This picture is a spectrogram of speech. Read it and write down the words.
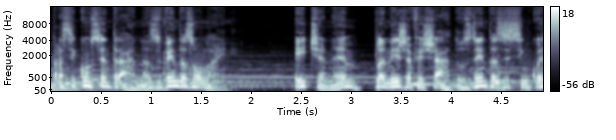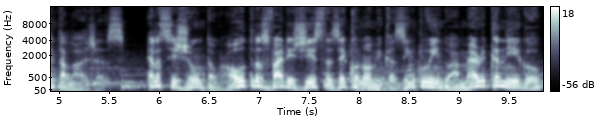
para se concentrar nas vendas online. H&M planeja fechar 250 lojas. Elas se juntam a outras varejistas econômicas, incluindo American Eagle,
